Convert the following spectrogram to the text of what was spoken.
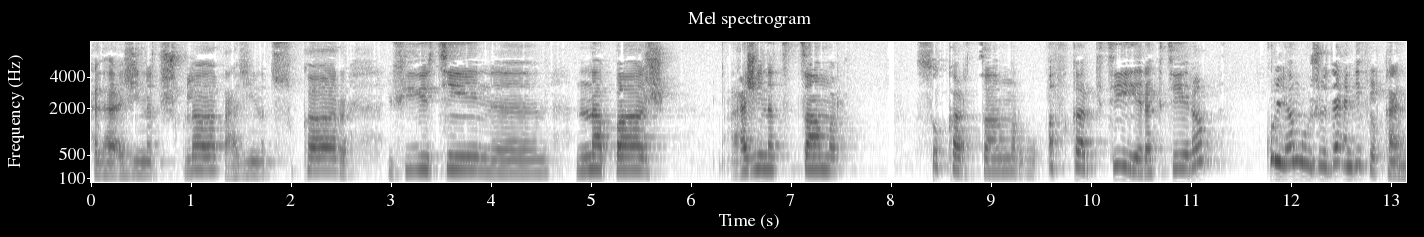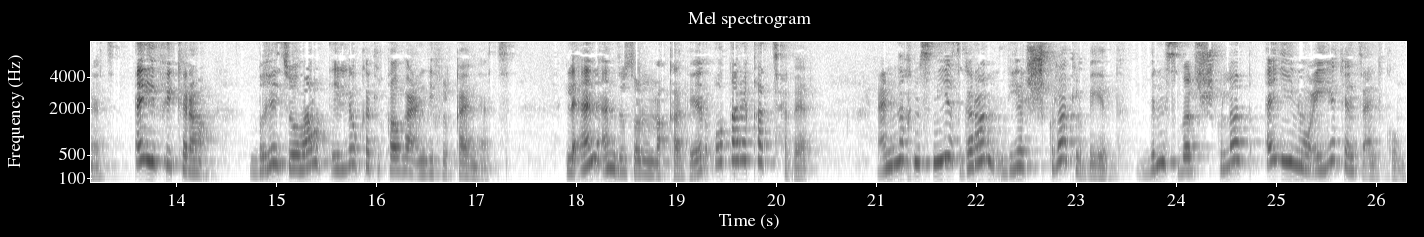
بحالها عجينة الشوكولات عجينة السكر الفيوتين الناباج عجينة التمر سكر التمر وأفكار كثيرة كثيرة كلها موجودة عندي في القناة. أي فكرة بغيتوها إلا وكتلقاوها عندي في القناة. الان ندوزو للمقادير وطريقة التحضير. عندنا 500 غرام ديال الشوكولات البيض. بالنسبة للشوكولات أي نوعية كانت عندكم؟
